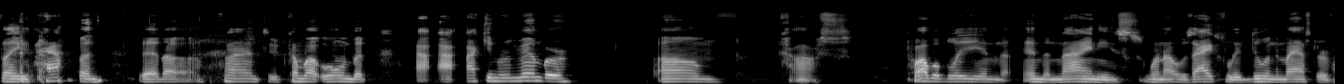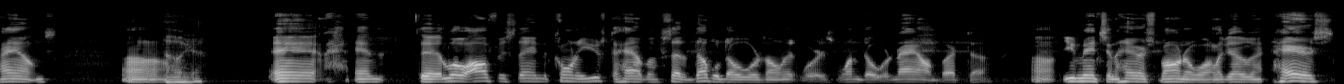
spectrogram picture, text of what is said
things happen that uh, trying to come up with one. But I, I, I can remember, um, gosh, probably in the in the nineties when I was actually doing the Master of Hounds. Uh, oh yeah, and and the little office there in the corner used to have a set of double doors on it, where it's one door now. But uh, uh, you mentioned Harris Barner a while ago. Harris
